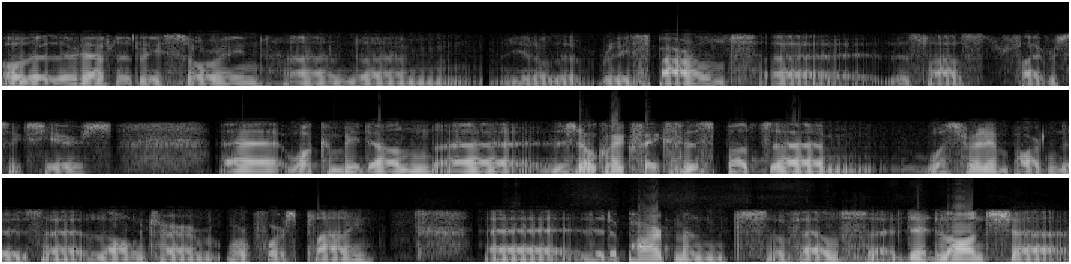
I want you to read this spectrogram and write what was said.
Oh, they're, they're definitely soaring, and um, you know they've really spiraled uh, this last five or six years. Uh, what can be done? Uh, there's no quick fixes, but um, what's really important is uh, long-term workforce planning. Uh, the Department of Health uh, did launch uh,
